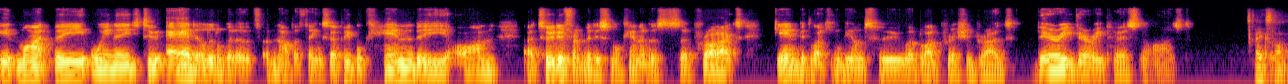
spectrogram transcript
it might be we need to add a little bit of another thing. So people can be on uh, two different medicinal cannabis uh, products. Again, a bit like you can be on two uh, blood pressure drugs. Very, very personalized. Excellent.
